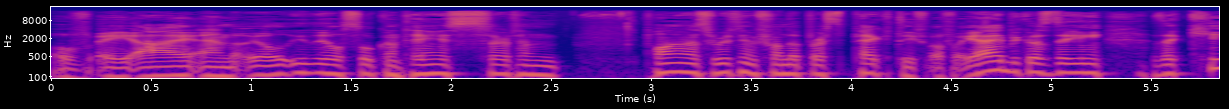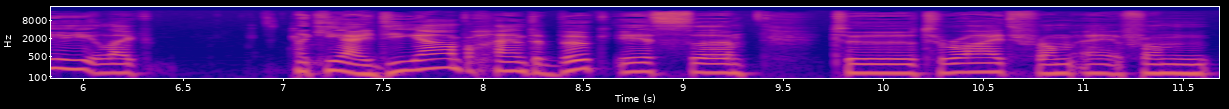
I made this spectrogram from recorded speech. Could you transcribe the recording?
of AI, and it also contains certain poems written from the perspective of AI because the the key like the key idea behind the book is uh, to to write from from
